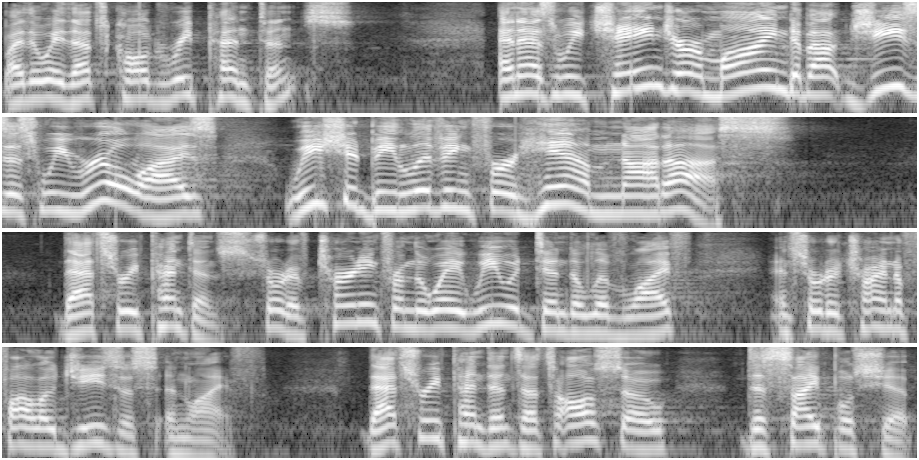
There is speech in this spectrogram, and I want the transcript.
By the way, that's called repentance. And as we change our mind about Jesus, we realize we should be living for Him, not us. That's repentance, sort of turning from the way we would tend to live life and sort of trying to follow Jesus in life. That's repentance. That's also discipleship,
